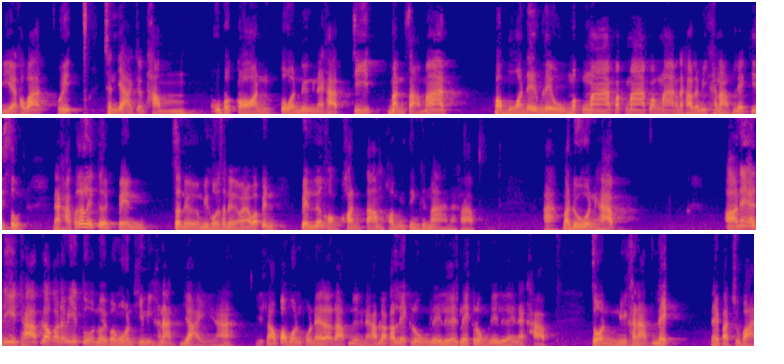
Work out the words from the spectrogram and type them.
เดียครับว่าเฮ้ยฉันอยากจะทำอุปกรณ์ตัวหนึ่งนะครับ ที่มันสามารถประมวลได้เร็วมาก ๆ มาก ๆ มาก ๆ นะครับ และมีขนาดเล็กที่สุด นะครับก็เลยเกิดเป็นเสนอมีคนเสนอมาว่าเป็นเป็นเรื่องของควอนตัมคอมพิวติ้งขึ้นมานะครับอะมาดูกันครับในอดีตครับเราก็ได้มีตัวหน่วยประมวลผลที่มีขนาดใหญ่นะแล้วประมวลผลได้ระดับหนึ่งนะครับ แล้วก็เล็กลงเรื่อยๆเล็กลงเรื่อยๆนะครับ จนมีขนาดเล็กในปัจจุบัน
